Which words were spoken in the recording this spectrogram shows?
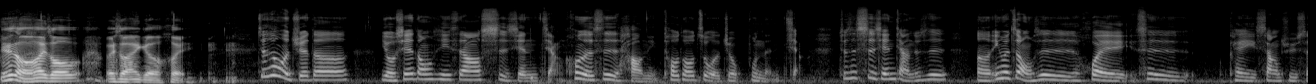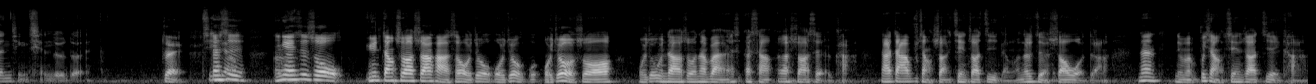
你为什么会说为什么那个会？就是我觉得有些东西是要事先讲，或者是好你偷偷做的就不能讲。就是事先讲，就是呃，因为这种是会是可以上去申请钱，对不对？对，但是应该是说，因为当初要刷卡的时候，我就我就我我就有说，我就问大家说，那不然要刷要刷谁的卡？那大家不想刷，先刷自己的嘛，那就只能刷我的啊。那你们不想先刷自己的卡，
